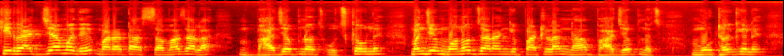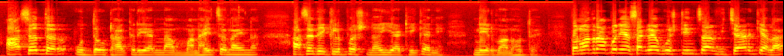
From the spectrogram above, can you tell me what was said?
की राज्यामध्ये मराठा समाजाला भाजपनंच उचकवलंय. म्हणजे मनोज जारांगे पाटलांना भाजपनंच मोठं केलंय. असं तर उद्धव ठाकरे यांना म्हणायचं नाही ना. असा देखील प्रश्न या ठिकाणी निर्माण होतोय. पण मात्र आपण या सगळ्या गोष्टींचा विचार केला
